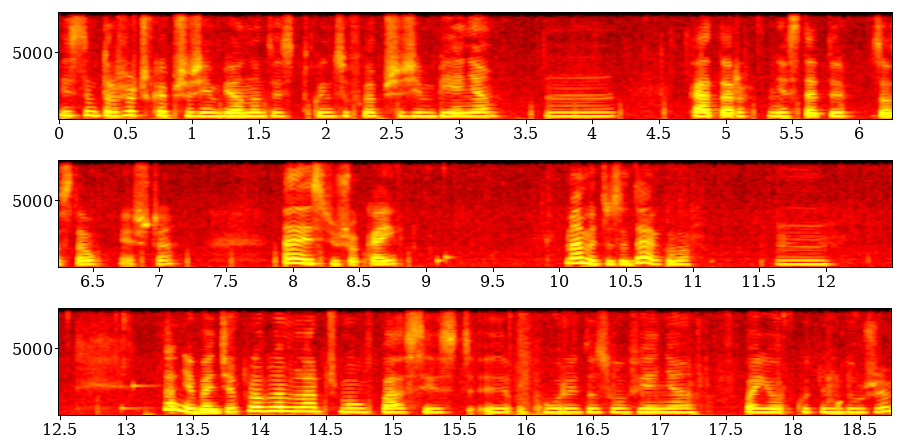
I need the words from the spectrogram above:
Jestem troszeczkę przeziębiona, to jest końcówka przeziębienia. Mm, katar niestety został jeszcze, ale jest już ok. Mamy tu zadanko. Mm, to nie będzie problem. Large Mouth Bass jest y, u góry do złowienia w bajorku tym dużym.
